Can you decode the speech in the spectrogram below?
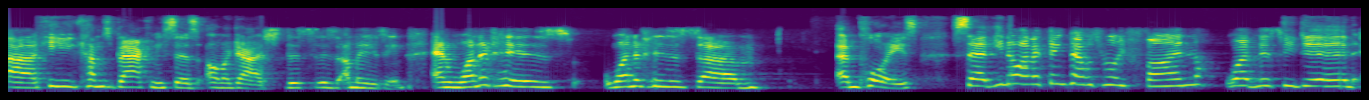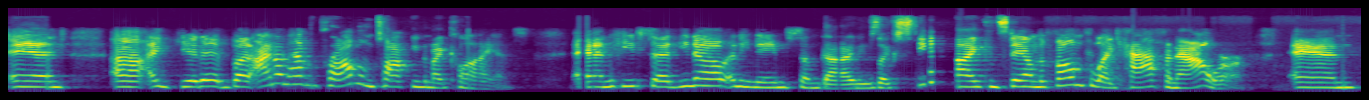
uh, he comes back and he says, "Oh my gosh, this is amazing!" And one of his one of his um, employees said, "You know what? I think that was really fun what Missy did, and uh, I get it, but I don't have a problem talking to my clients." And he said, you know, and he named some guy, and he was like, Steve and I can stay on the phone for like half an hour. And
